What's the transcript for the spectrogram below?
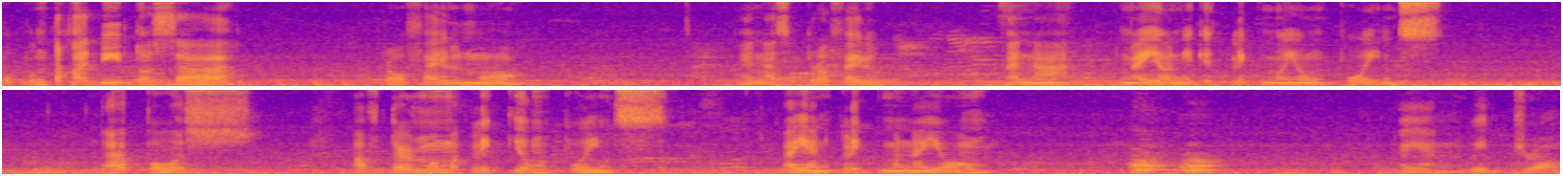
Pupunta ka dito sa profile mo. Ayan, nasa profile ka na. Ngayon, i-click mo yung points. Tapos, after mo maklik yung points, ayan, click mo na yung ayan, withdraw.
